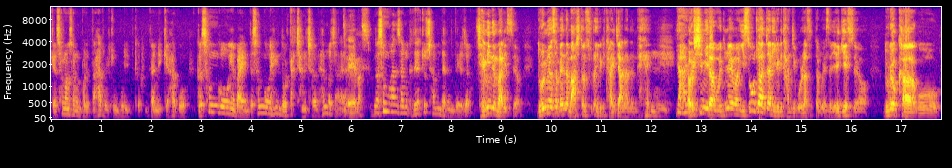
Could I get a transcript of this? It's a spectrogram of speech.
이렇게 설렁설렁 버렸던 하루를 좀 몰입감 있게 하고 그 성공의 마인드, 성공의 행동을 딱 장착을 한 거잖아요. 네 맞습니다. 그러니까 성공한 사람은 그대로 쫓아오면 되는데 그죠? 재밌는 말이 있어요. 놀면서 맨날 마시던 술은 이렇게 달지 않았는데 음, 야 열심히 일하고 왜냐면 이 소주 한 잔이 이렇게 단지 몰랐었다고 해서 얘기했어요. 노력하고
